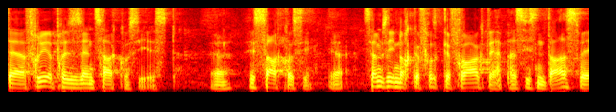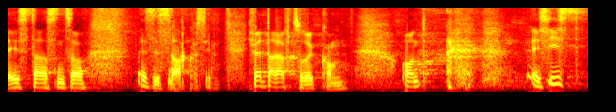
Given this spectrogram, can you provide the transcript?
der frühere Präsident Sarkozy ist. Ja, ist Sarkozy. Ja. Sie haben sich noch gefragt, was ist denn das, wer ist das und so. Es ist Sarkozy. Ich werde darauf zurückkommen. Und es ist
